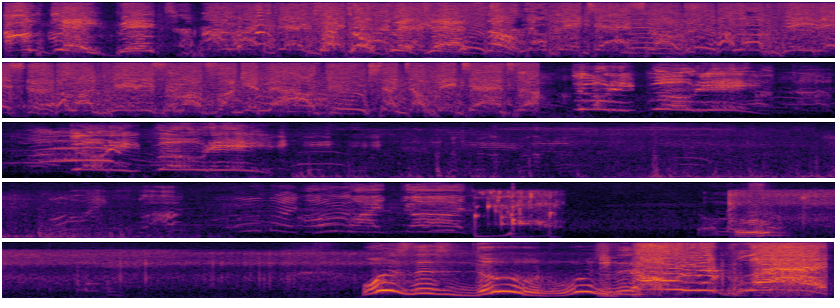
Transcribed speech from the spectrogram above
I'm gay, bitch. I like that. Shut your bitch ass up. Shut your bitch ass up. I want penis. I want penis in my fucking mouth. Shut your bitch ass up. Duty booty! Duty booty! Oh oh Who is this dude? Who is this? No, you're black,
